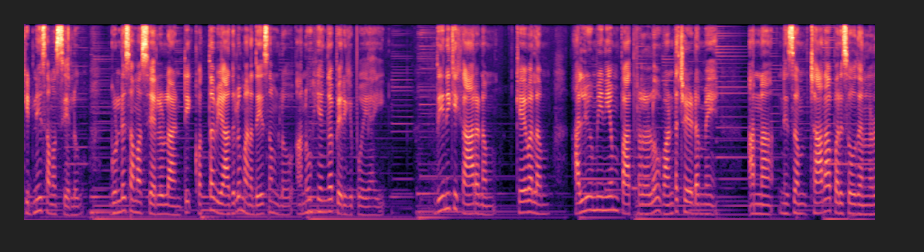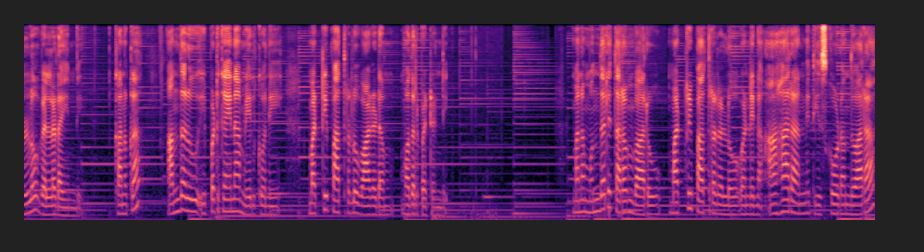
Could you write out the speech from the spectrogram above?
కిడ్నీ సమస్యలు గుండె సమస్యలు లాంటి కొత్త వ్యాధులు మన దేశంలో అనూహ్యంగా పెరిగిపోయాయి. దీనికి కారణం కేవలం అల్యూమినియం పాత్రలలో వంట చేయడమే అన్న నిజం చాలా పరిశోధనలలో వెల్లడైంది. కనుక అందరూ ఇప్పటికైనా మేల్కొని మట్టి పాత్రలు వాడడం మొదలుపెట్టండి. మన ముందరి తరం వారు మట్టి పాత్రలలో వండిన ఆహారాన్ని తీసుకోవడం ద్వారా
